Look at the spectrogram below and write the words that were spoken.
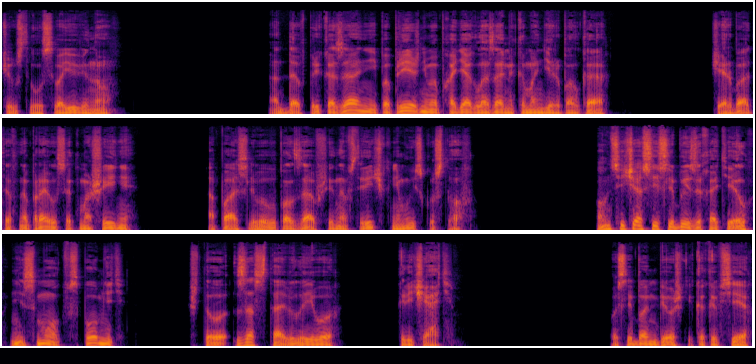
чувствовал свою вину. Отдав приказание и по-прежнему обходя глазами командира полка, Щербатов направился к машине, опасливо выползавшей навстречу к нему из кустов. Он сейчас, если бы и захотел, не смог вспомнить, что заставило его кричать. После бомбежки, как и все,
